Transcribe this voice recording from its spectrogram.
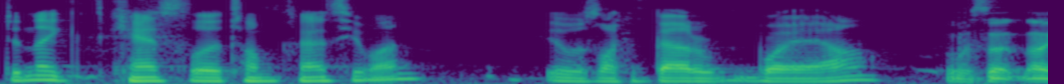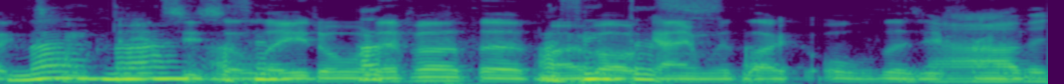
Didn't they cancel a Tom Clancy one? It was like a battle royale. Was that like No, Tom no, Clancy's I think- Elite or I- whatever? the I think mobile game with like all the Nah, different the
